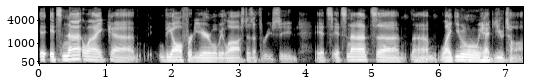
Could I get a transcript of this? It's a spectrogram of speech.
it, it's not like uh, the Alford year where we lost as a three seed. It's it's not uh, um, like even when we had Utah.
